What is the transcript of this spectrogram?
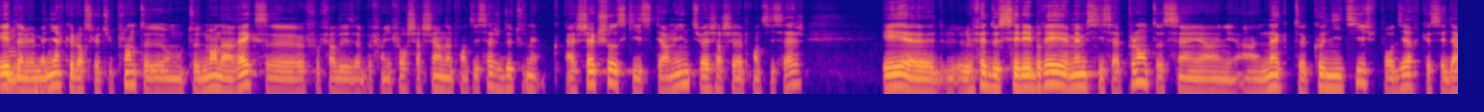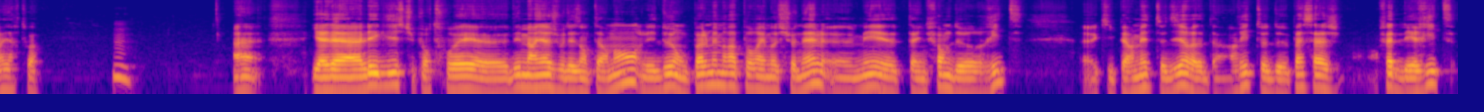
Et de la même manière que lorsque tu plantes, on te demande un rex, euh, faut faire des, enfin, il faut rechercher un apprentissage de tout manière. À chaque chose qui se termine, tu vas chercher l'apprentissage. Et le fait de célébrer, même si ça plante, c'est un, acte cognitif pour dire que c'est derrière toi. Hmm. Il y a à l'église, tu peux retrouver euh, des mariages ou des enterrements. Les deux ont pas le même rapport émotionnel, euh, mais euh, tu as une forme de rite qui permet de te dire d'un rite de passage. En fait, les rites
